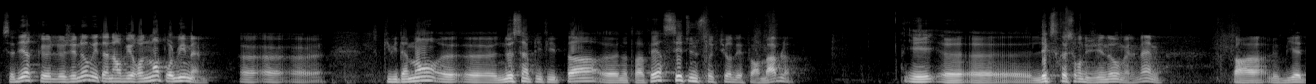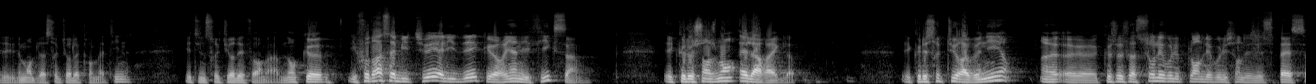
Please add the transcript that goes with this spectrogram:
C'est-à-dire que le génome est un environnement pour lui-même. Euh, euh, euh, ce qui, évidemment, ne simplifie pas notre affaire. C'est une structure déformable. Et l'expression du génome elle-même, par le biais évidemment de la structure de la chromatine, est une structure déformable. Donc euh, il faudra s'habituer à l'idée que rien n'est fixe et que le changement est la règle. Et que les structures à venir, euh, euh, que ce soit sur le plan de l'évolution des espèces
